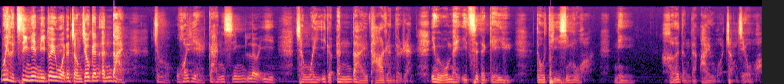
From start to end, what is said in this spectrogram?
为了纪念你对我的拯救跟恩待，主，我也甘心乐意成为一个恩待他人的人，因为我每一次的给予，都提醒我你何等的爱我、拯救我。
